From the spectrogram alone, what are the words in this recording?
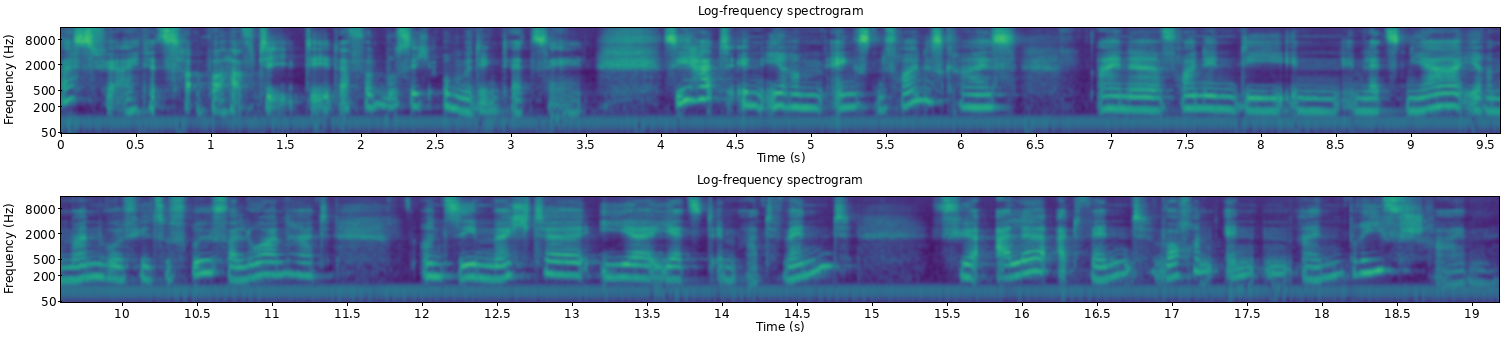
was für eine zauberhafte Idee. Davon muss ich unbedingt erzählen. Sie hat in ihrem engsten Freundeskreis eine Freundin, die in, im letzten Jahr ihren Mann wohl viel zu früh verloren hat. Und sie möchte ihr jetzt im Advent für alle Adventwochenenden einen Brief schreiben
